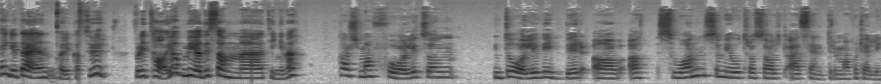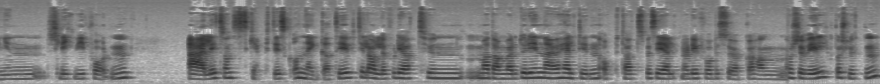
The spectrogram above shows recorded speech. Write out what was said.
Tenker at det er en karikatur. For de tar jo opp mye av de samme tingene. Kanskje man får litt sånn dårlige vibber av at Swan, som jo tross alt er sentrum av fortellingen slik vi får den, er litt sånn skeptisk og negativ til alle, fordi at hun, Madame Verdurin er jo hele tiden opptatt, spesielt når de får besøk av han Cocheville på slutten,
